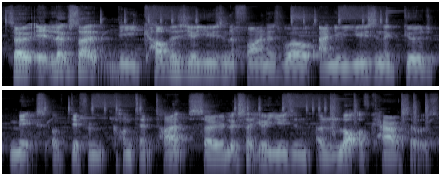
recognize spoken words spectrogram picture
So it looks like the covers you're using are fine as well, and you're using a good mix of different content types. So it looks like you're using a lot of carousels.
